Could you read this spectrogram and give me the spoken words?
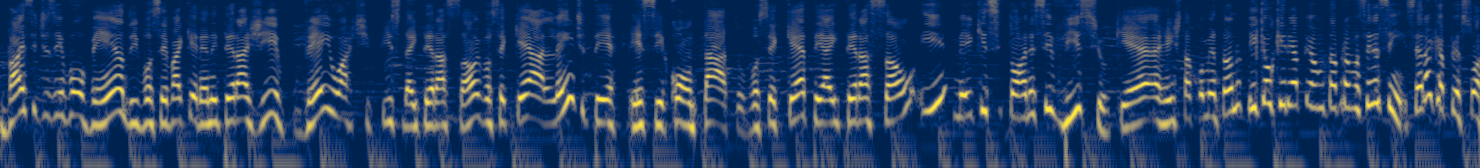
vai se desenvolvendo e você vai querendo interagir, veio o artifício da interação e você quer, além de ter esse contato, você quer ter a interação e meio que se torna esse vício que é a gente tá comentando e que eu queria perguntar pra vocês assim, será que a pessoa,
